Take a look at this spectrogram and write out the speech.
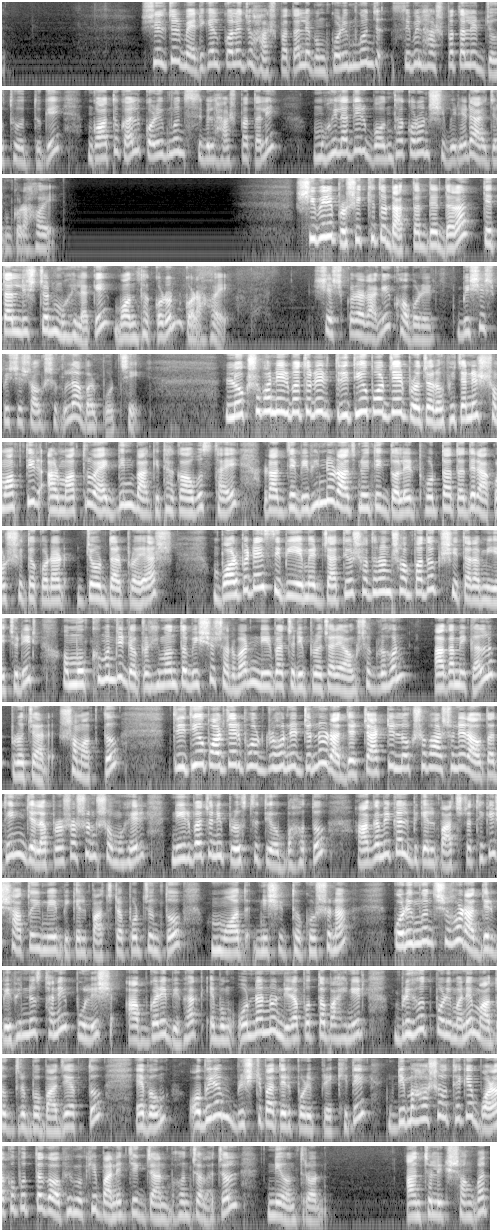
শিলচর মেডিকেল কলেজ ও হাসপাতাল এবং করিমগঞ্জ সিভিল হাসপাতালের যৌথ উদ্যোগে গতকাল করিমগঞ্জ সিভিল হাসপাতালে মহিলাদের বন্ধাকরণ শিবিরের আয়োজন করা হয়। শিবিরে প্রশিক্ষিত ডাক্তারদের দ্বারা তেতাল্লিশ জন মহিলাকে বন্ধাকরণ করা হয়। শেষ করার আগে খবরের বিশেষ বিশেষ অংশগুলো আবার পড়ছি। লোকসভা নির্বাচনের তৃতীয় পর্যায়ের প্রচার অভিযানের সমাপ্তির আর মাত্র একদিন বাকি থাকা অবস্থায় রাজ্যে বিভিন্ন রাজনৈতিক দলের ভোটদাতাদের আকর্ষিত করার জোরদার প্রয়াস। বরপেটায় সিপিএমের জাতীয় সাধারণ সম্পাদক সীতারাম ইয়েচুরির ও মুখ্যমন্ত্রী ড হিমন্ত বিশ্ব শর্মার নির্বাচনী প্রচারে অংশগ্রহণ। আগামীকাল প্রচার সমাপ্ত। তৃতীয় পর্যায়ের ভোট গ্রহণের জন্য রাজ্যের চারটি লোকসভা আসনের আওতাধীন জেলা প্রশাসন সমূহের নির্বাচনী প্রস্তুতি অব্যাহত। আগামীকাল বিকেল পাঁচটা থেকে সাতই মে বিকেল পাঁচটা পর্যন্ত মদ নিষিদ্ধ ঘোষণা। করিমগঞ্জ সহ রাজ্যের বিভিন্ন স্থানে পুলিশ, আবগারি বিভাগ এবং অন্যান্য নিরাপত্তা বাহিনীর বৃহৎ পরিমাণে মাদকদ্রব্য বাজেয়াপ্ত এবং অবিরাম বৃষ্টিপাতের পরিপ্রেক্ষিতে ডিমাহাসাও থেকে বরাক উপত্যকা অভিমুখী বাণিজ্যিক যানবাহন চলাচল নিয়ন্ত্রণ। আঞ্চলিক সংবাদ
